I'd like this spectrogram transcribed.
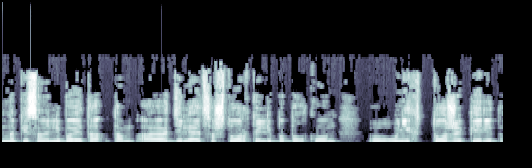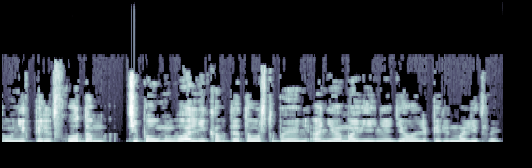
написано, либо это там отделяется шторка, либо балкон. У них тоже перед, у них перед входом типа умывальников для того, чтобы они, они омовение делали перед молитвой.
